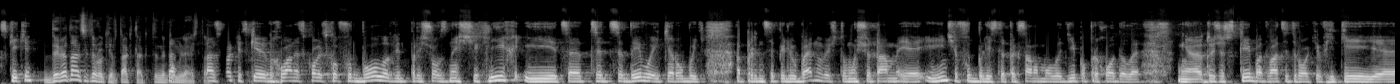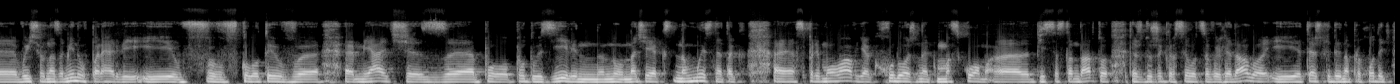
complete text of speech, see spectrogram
Скільки? 19 років, так, так, ти не помиляєш. Так. 15 років ський вихованець ковальського футболу. Він прийшов з нижчих ліг, і це, це, це диво, яке робить в принципі Любенович, тому що там і інші футболісти так само молоді поприходили. Е, Той же Скиба, 20 років, який е, вийшов на заміну в перерві і вколотив е, м'яч з по, по дузі. Він ну, наче як навмисне так спрямував, як художник маском після стандарту. Теж дуже красиво це виглядало. І теж людина приходить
